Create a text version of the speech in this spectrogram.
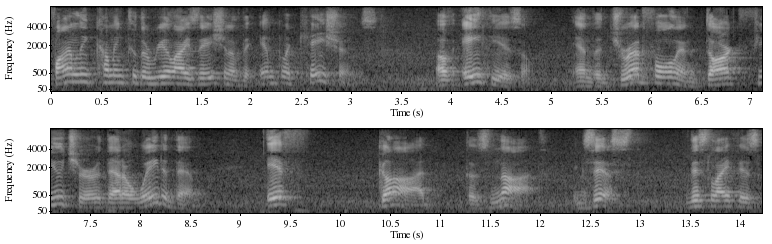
finally coming to the realization of the implications of atheism and the dreadful and dark future that awaited them if God does not exist. This life is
